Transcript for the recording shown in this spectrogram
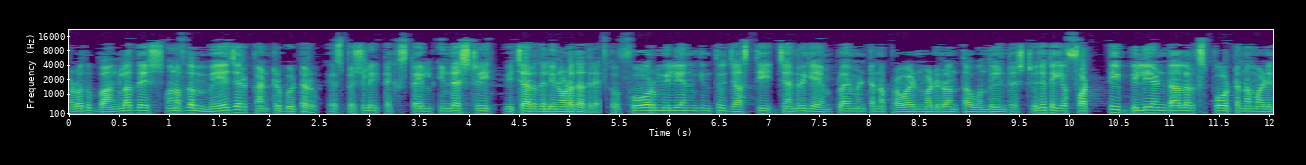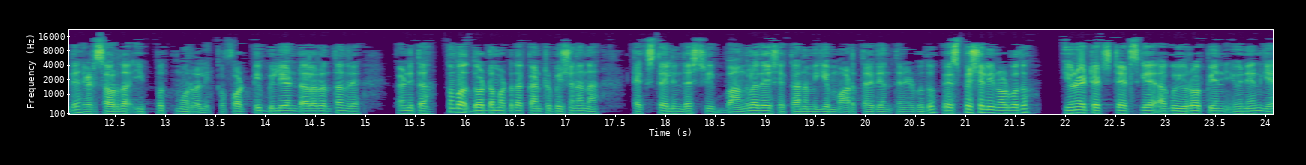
ನೋಡೋದು Bangladesh one of the major contributor especially textile industry ವಿಚಾರದಲ್ಲಿ ನೋಡೋದಾದ್ರೆ. ಸೊ ಫೋರ್ ಮಿಲಿಯನ್ ಗಿಂತ ಜಾಸ್ತಿ ಜನರಿಗೆ ಎಂಪ್ಲಾಯ್ಮೆಂಟ್ ಅನ್ನ ಪ್ರೊವೈಡ್ ಮಾಡಿರುವಂತಹ ಒಂದು ಇಂಡಸ್ಟ್ರಿ ಜೊತೆಗೆ ಫಾರ್ಟಿ ಬಿಲಿಯನ್ ಡಾಲರ್ ಎಕ್ಸ್ಪೋರ್ಟ್ ಅನ್ನ ಮಾಡಿದೆ ಎರಡ್ ಸಾವಿರದ ಇಪ್ಪತ್ತ್ ಮೂರರಲ್ಲಿ ಫಾರ್ಟಿ ಬಿಲಿಯನ್ ಡಾಲರ್ ಅಂತಂದ್ರೆ ಖಂಡಿತ ತುಂಬಾ ದೊಡ್ಡ ಮಟ್ಟದ ಕಾಂಟ್ರಿಬ್ಯೂಷನ್ ಅನ್ನ ಟೆಕ್ಸ್ಟೈಲ್ ಇಂಡಸ್ಟ್ರಿ ಬಾಂಗ್ಲಾದೇಶ್ ಎಕಾನಮಿಗೆ ಮಾಡ್ತಾ ಇದೆ ಅಂತ ಹೇಳ್ಬೋದು. ಎಸ್ಪೆಷಲಿ ನೋಡಬಹುದು ಯುನೈಟೆಡ್ ಸ್ಟೇಟ್ಸ್ಗೆ ಹಾಗೂ ಯುರೋಪಿಯನ್ ಯೂನಿಯನ್ಗೆ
